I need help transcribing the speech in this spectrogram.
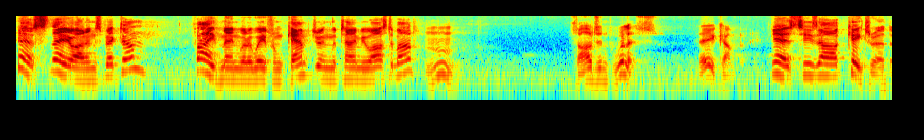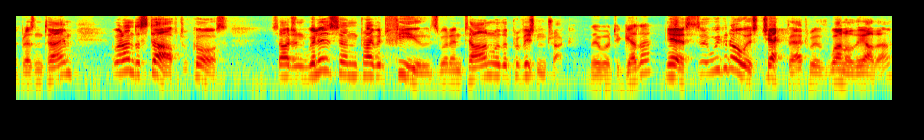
Yes, there you are, Inspector. Five men were away from camp during the time you asked about. Hmm. Sergeant Willis, A Company. Yes, he's our caterer at the present time. We're understaffed, of course. Sergeant Willis and Private Fields were in town with a provision truck. They were together? Yes, we can always check that with one or the other.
